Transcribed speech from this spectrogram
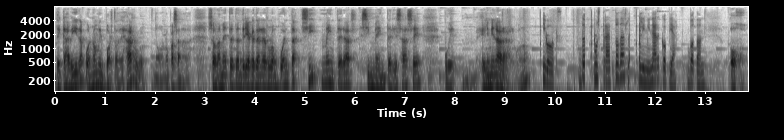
de cabida, pues no me importa dejarlo. No, no pasa nada. Solamente tendría que tenerlo en cuenta si me interesa, si me interesase, pues, eliminar algo, ¿no? Mostrar todas. Eliminar copia. Botón. Ojo,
